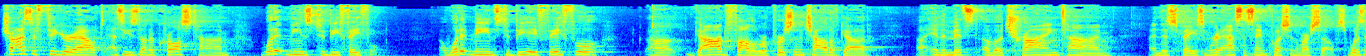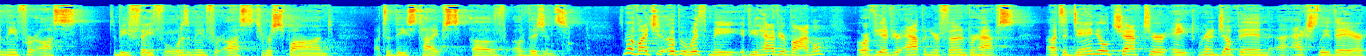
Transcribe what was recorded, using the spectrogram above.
tries to figure out, as he's done across time, what it means to be faithful, what it means to be a faithful uh, God follower, person child of God, uh, in the midst of a trying time in this space. And we're going to ask the same question of ourselves What does it mean for us to be faithful? What does it mean for us to respond uh, to these types of, of visions? I'm going to invite you to open with me, if you have your Bible, or if you have your app on your phone perhaps, uh, to Daniel chapter 8. We're going to jump in uh, actually there.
